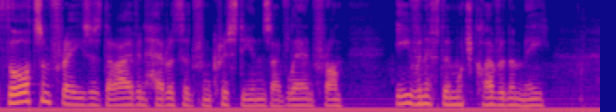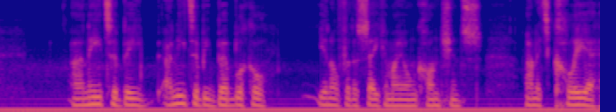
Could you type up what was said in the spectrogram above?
thoughts and phrases that I've inherited from Christians I've learned from, even if they're much cleverer than me. I need to be I need to be biblical, you know, for the sake of my own conscience. And it's clear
